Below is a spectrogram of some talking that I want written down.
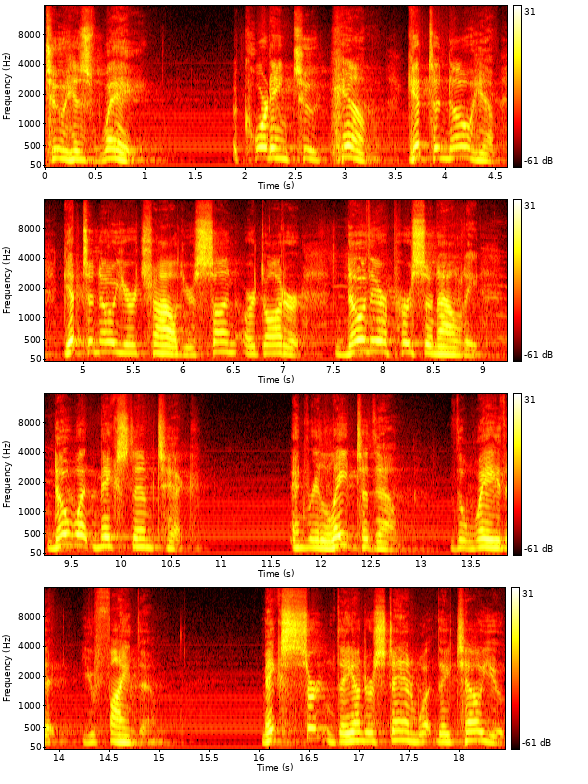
to his way, according to him. Get to know him. Get to know your child, your son or daughter. Know their personality. Know what makes them tick. And relate to them the way that you find them. Make certain they understand what they tell you.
